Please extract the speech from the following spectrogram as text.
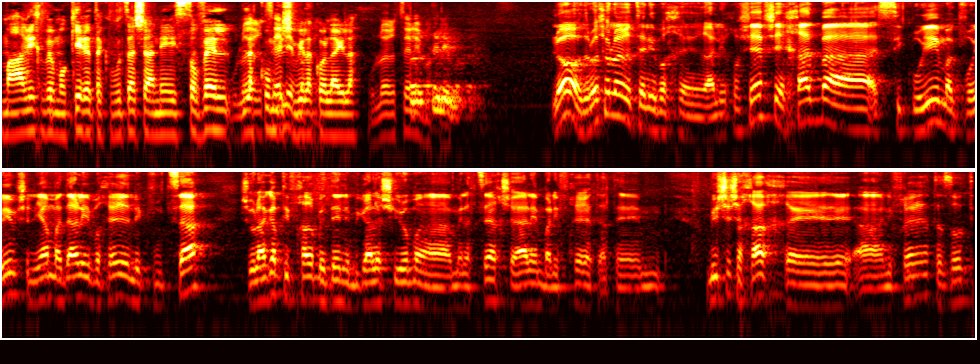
מעריך ומוקיר את הקבוצה שאני סובל לא לקום בשבילה. כל לילה. הוא לא ירצה להיבחר. לא, זה לא שהוא לא ירצה להיבחר, אני חושב שאחד מהסיכויים הגבוהים של ים מדר להיבחר לקבוצה, שאולי גם תבחר בדני, בגלל השילוב המנצח שהיה להם בנבחרת. אתם... מי ששכח, אה, הנבחרת הזאת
